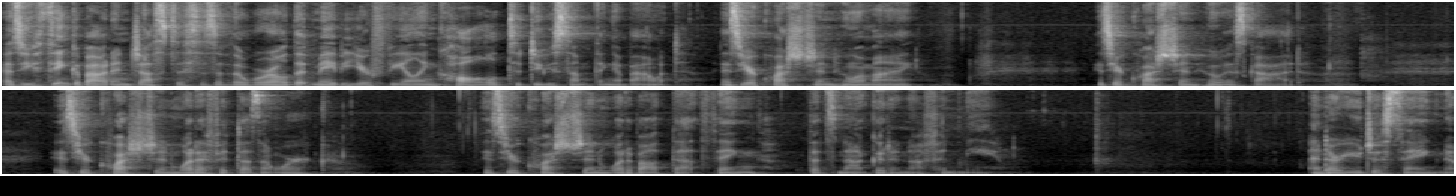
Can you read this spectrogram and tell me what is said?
As you think about injustices of the world that maybe you're feeling called to do something about. Is your question, Who am I? Is your question, Who is God? Is your question, What if it doesn't work? Is your question, What about that thing that's not good enough in me? And are you just saying no?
